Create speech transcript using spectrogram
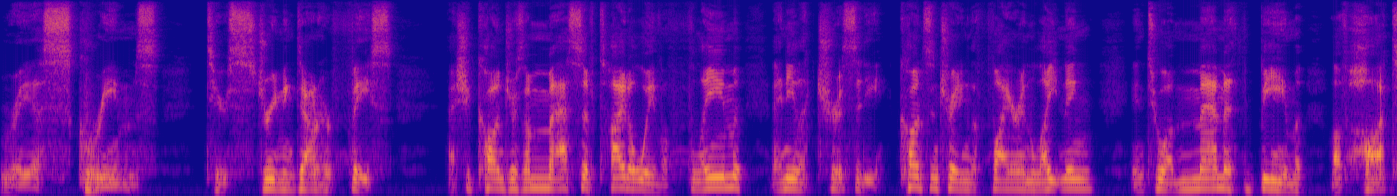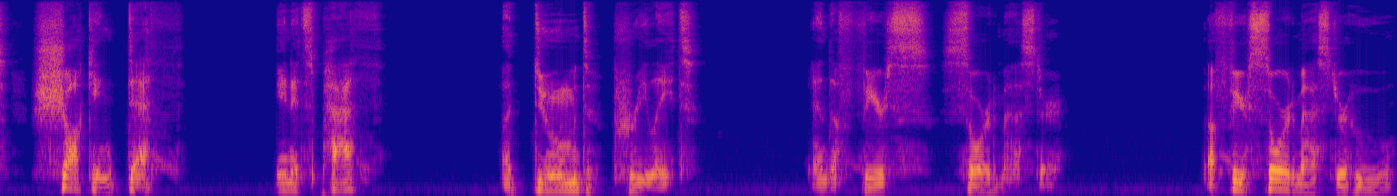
Rhea screams, tears streaming down her face as she conjures a massive tidal wave of flame and electricity, concentrating the fire and lightning into a mammoth beam of hot, shocking death. In its path, a doomed prelate and a fierce swordmaster. A fierce swordmaster who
